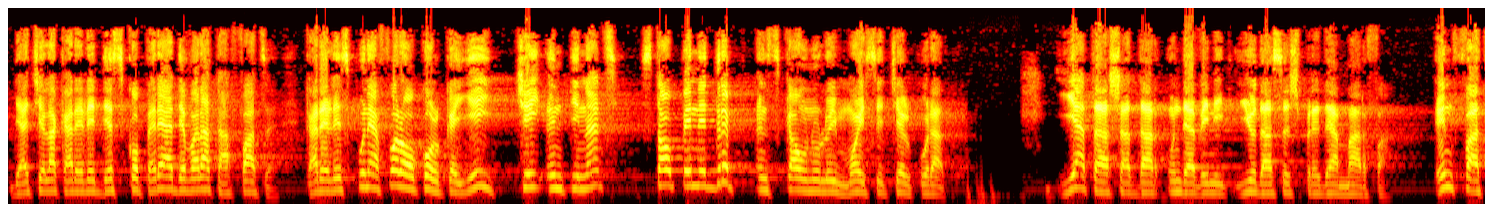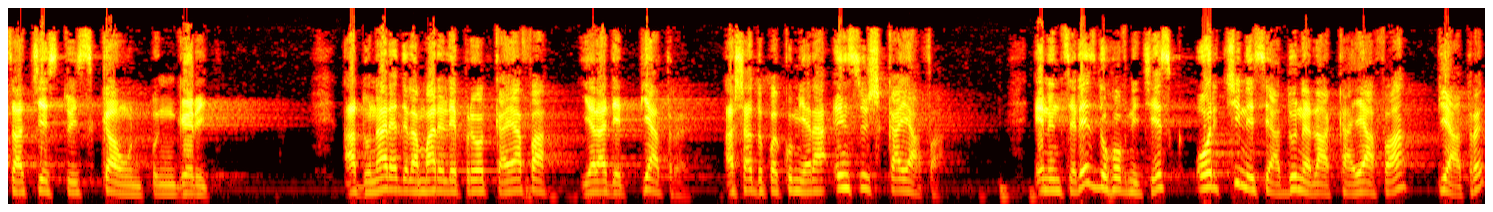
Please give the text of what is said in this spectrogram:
de acela care le descoperea adevărata față, care le spunea fără ocol că ei, cei întinați, stau pe nedrept în scaunul lui Moise cel curat. Iată așadar unde a venit Iuda să-și predea marfa, în fața acestui scaun pângărit. Adunarea de la Marele Preot Caiafa era de piatră, așa după cum era însuși Caiafa. În înțeles duhovnicesc, oricine se adună la Caiafa, piatră,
